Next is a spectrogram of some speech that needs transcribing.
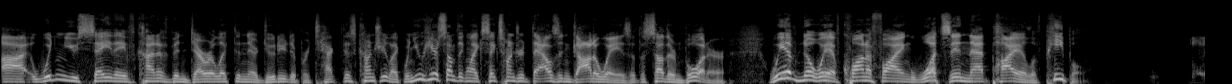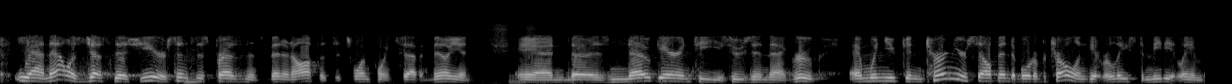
Uh, wouldn't you say they've kind of been derelict in their duty to protect this country? Like when you hear something like 600,000 gotaways at the southern border, we have no way of quantifying what's in that pile of people. Yeah, and that was just this year. Since this president's been in office, it's 1.7 million, and there is no guarantees who's in that group. And when you can turn yourself into Border Patrol and get released immediately and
